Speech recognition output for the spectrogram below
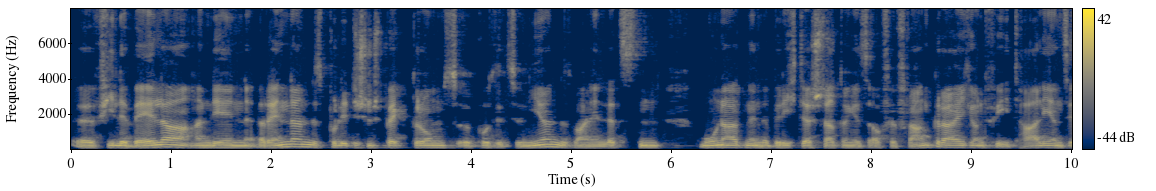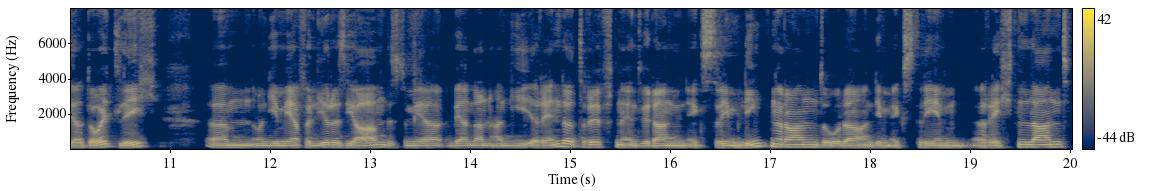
äh, viele Wähler an den Rändern des politischen Spektrums äh, positionieren. Das war in den letzten Monaten in der Berichterstattung jetzt auch für Frankreich und für Italien sehr deutlich. Ähm, und je mehr Verlierer sie haben, desto mehr werden dann an die Ränder driften, entweder an den extrem linken Rand oder an dem extrem rechten Land.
